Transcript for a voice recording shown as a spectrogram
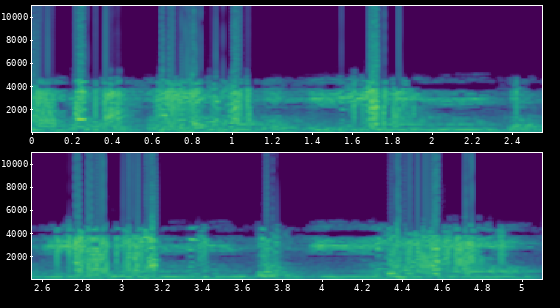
وبارك وسلم تسليما كثيرا كثيرا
